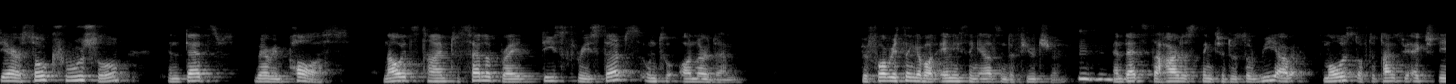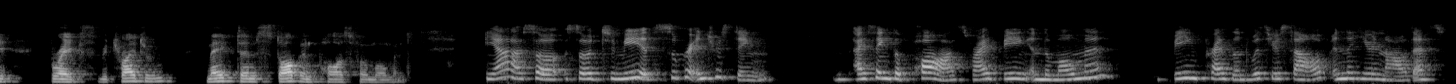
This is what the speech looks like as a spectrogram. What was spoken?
they are so crucial, and that's where we pause. Now it's time to celebrate these three steps and to honor them before we think about anything else in the future Mhm. and that's the hardest thing to do so we are most of the times we actually breaks we try to make them stop and pause for a moment Yeah, so so to me it's super interesting. I think the pause, right? Being in the moment, being present with yourself in the here now, that's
